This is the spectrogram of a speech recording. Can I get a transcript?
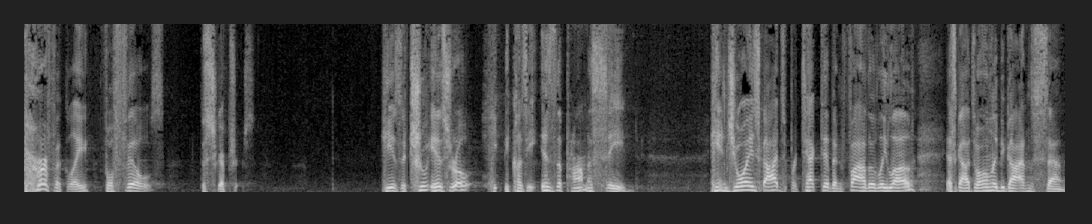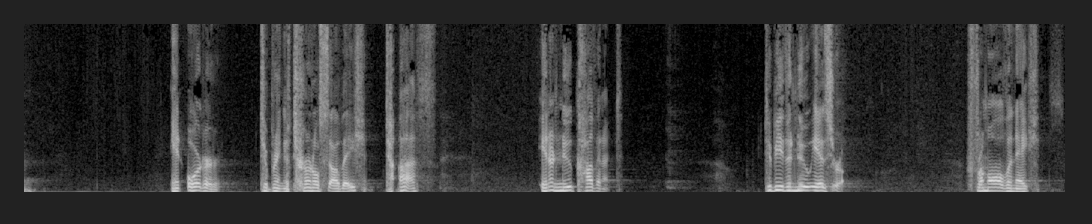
perfectly fulfills the scriptures. He is the true Israel because he is the promised seed. He enjoys God's protective and fatherly love as God's only begotten Son in order to bring eternal salvation to us in a new covenant to be the new Israel from all the nations.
